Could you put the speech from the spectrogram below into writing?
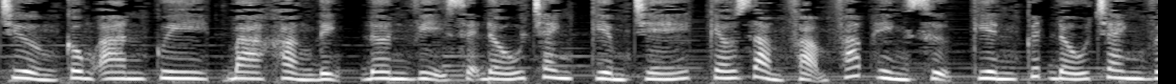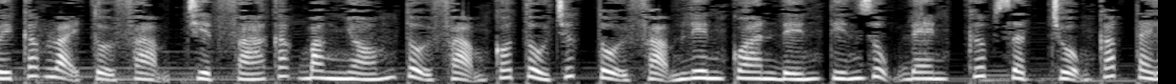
Trưởng Công an Quy 3 khẳng định đơn vị sẽ đấu tranh, kiềm chế, kéo giảm phạm pháp hình sự, kiên quyết đấu tranh với các loại tội phạm, triệt phá các băng nhóm tội phạm có tổ chức tội phạm liên quan đến tín dụng đen, cướp giật trộm cắp tài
